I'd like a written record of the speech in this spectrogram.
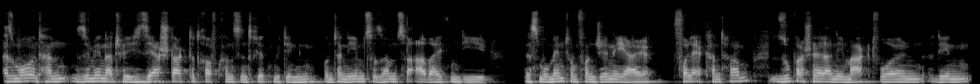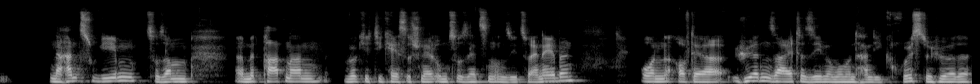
Also momentan sind wir natürlich sehr stark darauf konzentriert, mit den Unternehmen zusammenzuarbeiten, die das Momentum von GenAI voll erkannt haben, super schnell an den Markt wollen, den eine Hand zu geben, zusammen äh, mit Partnern wirklich die Cases schnell umzusetzen und sie zu enablen. Und auf der Hürdenseite sehen wir momentan die größte Hürde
